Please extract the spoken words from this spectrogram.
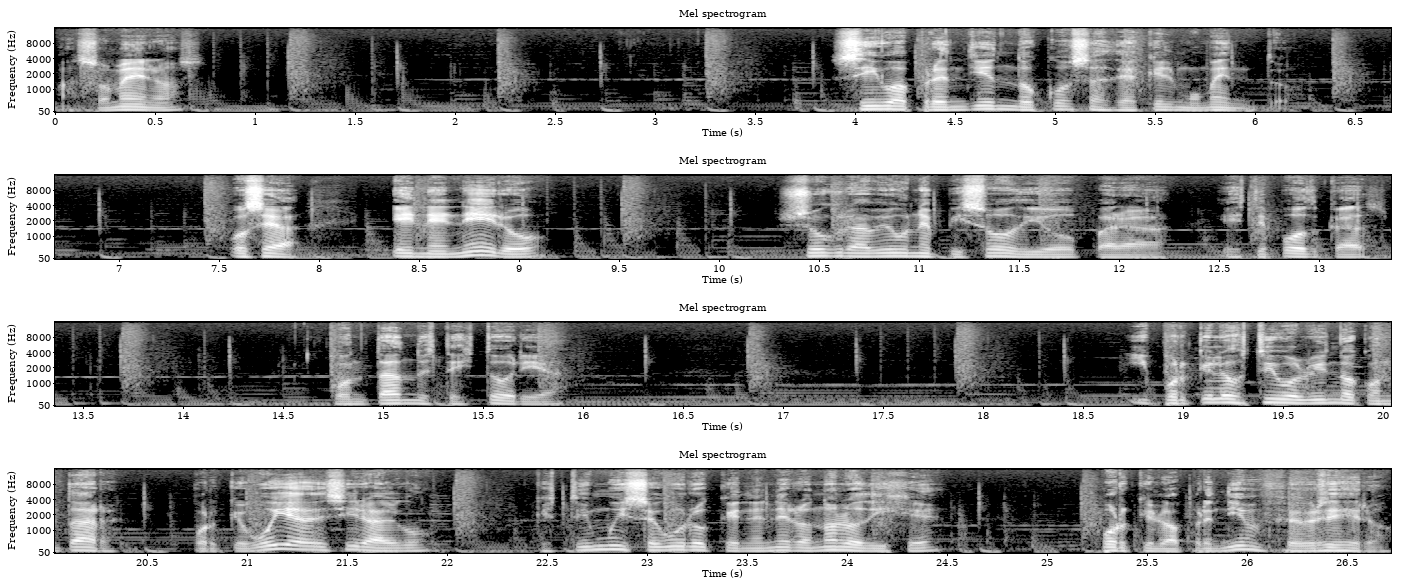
más o menos, sigo aprendiendo cosas de aquel momento. O sea, en enero yo grabé un episodio para este podcast contando esta historia. ¿Y por qué lo estoy volviendo a contar? Porque voy a decir algo estoy muy seguro que en enero no lo dije, porque lo aprendí en febrero.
